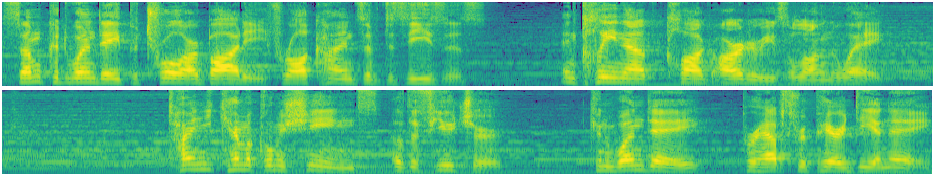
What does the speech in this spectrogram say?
Some could one day patrol our body for all kinds of diseases and clean out clogged arteries along the way. Tiny chemical machines of the future can one day perhaps repair DNA.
